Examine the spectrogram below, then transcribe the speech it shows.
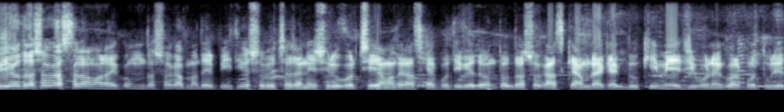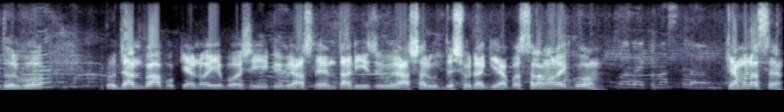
প্রিয় দর্শক আসসালামু আলাইকুম। দর্শক আপনাদের প্রীতীয় শুভেচ্ছা জানিয়ে শুরু করছি আমাদের আজকের প্রতিবেদন। তো দর্শক আজকে আমরা এক এক দুঃখী মেয়ের জীবনের গল্প তুলে ধরবো। তো জানব আপু কেন এ বয়সে ইউটিউবে আসলেন? তার ইউটিউবে আসার উদ্দেশ্যটা কি? আপু আসসালামু আলাইকুম। কেমন আছেন?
